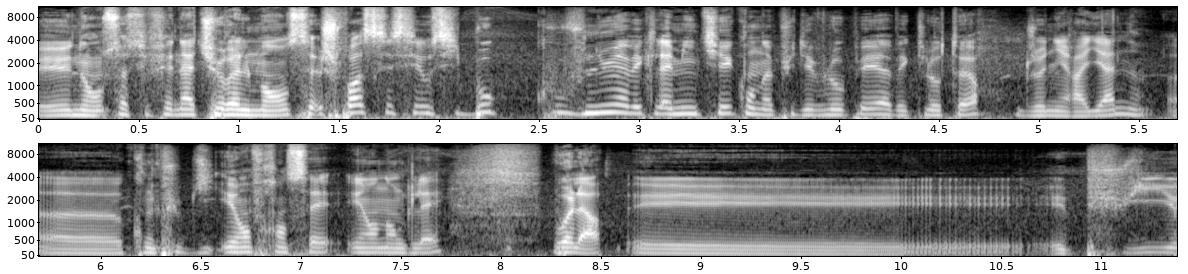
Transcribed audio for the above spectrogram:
Et non, ça s'est fait naturellement. Je pense que c'est aussi beaucoup venu avec l'amitié qu'on a pu développer avec l'auteur, Johnny Ryan, qu'on publie et en français et en anglais. Voilà. Et, puis,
